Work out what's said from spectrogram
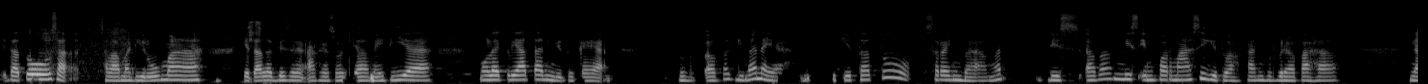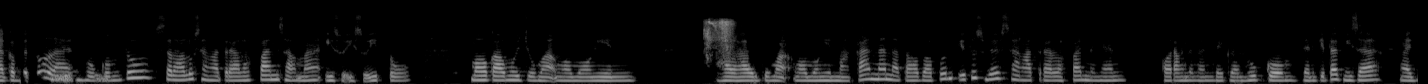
kita tuh selama di rumah, kita lebih sering akses sosial media, mulai kelihatan gitu kayak apa gimana ya? Kita tuh sering banget dis apa misinformasi gitu akan beberapa hal. Nah, kebetulan hukum tuh selalu sangat relevan sama isu-isu itu. Mau kamu cuma ngomongin hal-hal cuma ngomongin makanan atau apa pun itu sebenarnya sangat relevan dengan orang dengan background hukum dan kita bisa ngaj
